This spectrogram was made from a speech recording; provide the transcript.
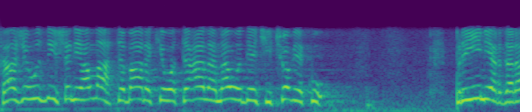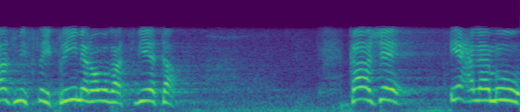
Kaže uzvišeni Allah te barake o ta'ala navodeći čovjeku primjer da razmisli primjer ovoga svijeta kaže i'lamu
